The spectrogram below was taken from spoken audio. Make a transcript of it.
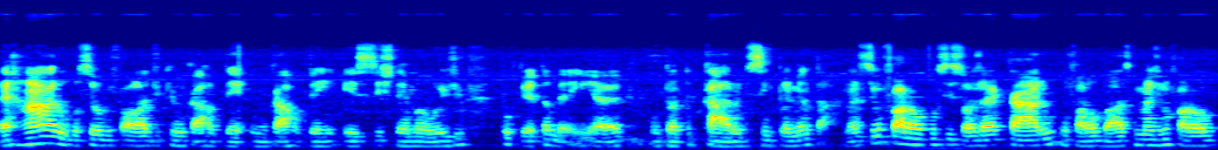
É raro você ouvir falar de que um carro tem, um carro tem esse sistema hoje, porque também é um tanto caro de se implementar. Né? Se um farol por si só já é caro, um farol básico, imagina um farol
